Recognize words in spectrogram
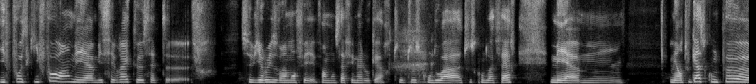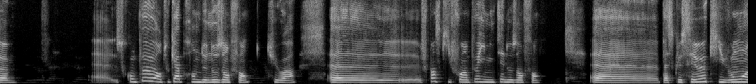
il faut ce qu'il faut, hein, mais mais c'est vrai que cette, ce virus vraiment fait enfin bon, ça fait mal au cœur, tout tout ce qu'on doit tout ce qu'on doit faire. Mais mais en tout cas, ce qu'on peut, ce qu'on peut en tout cas prendre de nos enfants, tu vois? Heu, je pense qu'il faut un peu imiter nos enfants. Heu, parce que c'est eux qui vont,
